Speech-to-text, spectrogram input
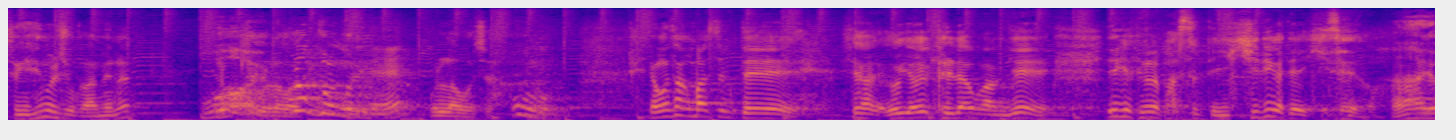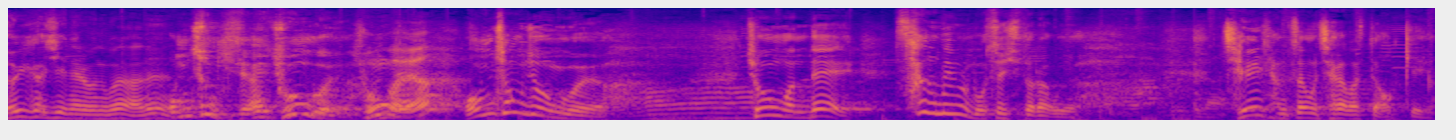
등에 힘을 주고 하면은 와, 이렇게 올라와 울렁울렁 거리네. 올라오죠. 오. 영상 봤을 때 제가 여기, 들려고 간 게 이렇게 등을 봤을 때 이 길이가 되게 기세요. 아, 여기까지 내려오는 거야, 나는. 엄청 기세요. 아니, 좋은 거예요. 좋은 거예요? 엄청 좋은 거예요. 좋은 건데 상비를 못 쓰시더라고요. 제일 장점은 제가 봤을 때 어깨예요.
